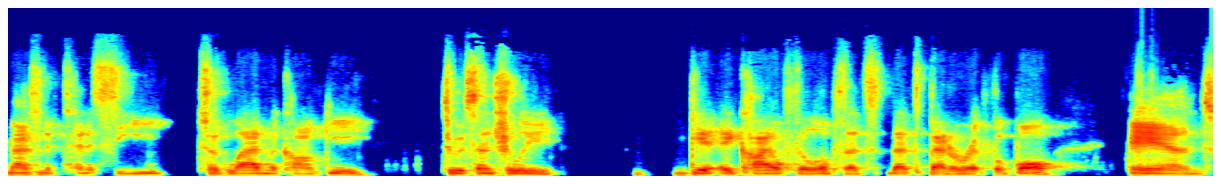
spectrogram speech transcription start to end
imagine if Tennessee took Ladd McConkey to essentially get a Kyle Philips that's that's better at football. And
